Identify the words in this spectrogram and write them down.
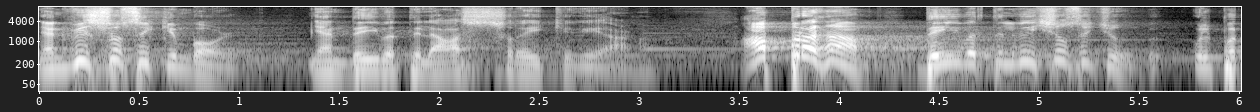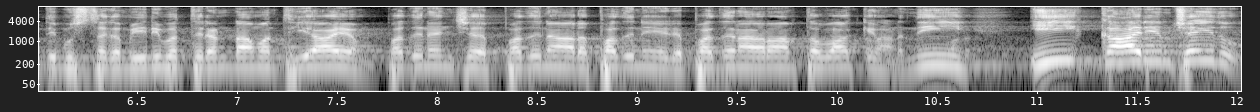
ഞാൻ വിശ്വസിക്കുമ്പോൾ ഞാൻ ദൈവത്തിൽ ആശ്രയിക്കുകയാണ്. അബ്രഹാം ദൈവത്തിൽ വിശ്വസിച്ചു. ഉൽപ്പത്തി പുസ്തകം ഇരുപത്തിരണ്ടാം അധ്യായം പതിനഞ്ച് പതിനാറ് പതിനേഴ് പതിനാറാമത്തെ വാക്യമാണ്. നീ ഈ കാര്യം ചെയ്തു.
